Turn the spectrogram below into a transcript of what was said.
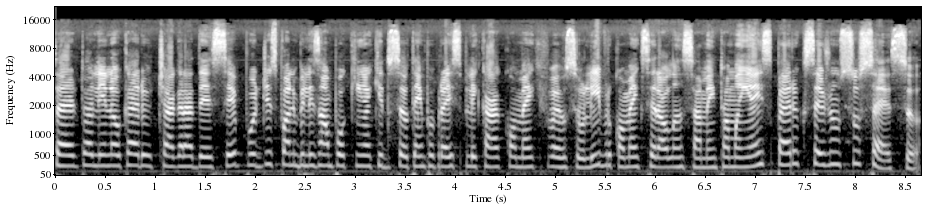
Certo, Aline, eu quero te agradecer por disponibilizar um pouquinho aqui do seu tempo para explicar como é que foi o seu livro, como é que será o lançamento amanhã. Espero que seja um sucesso.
